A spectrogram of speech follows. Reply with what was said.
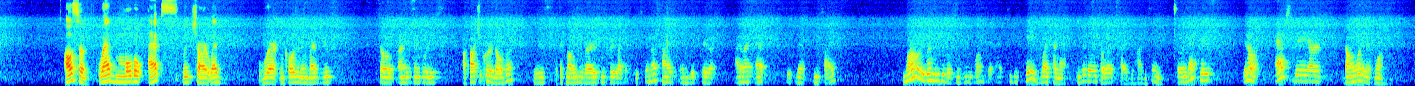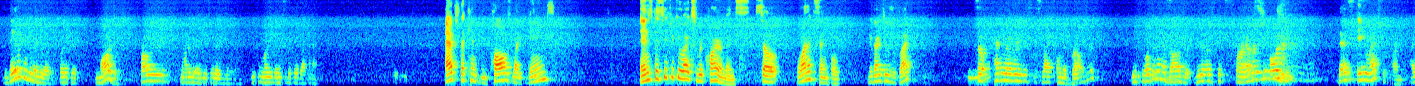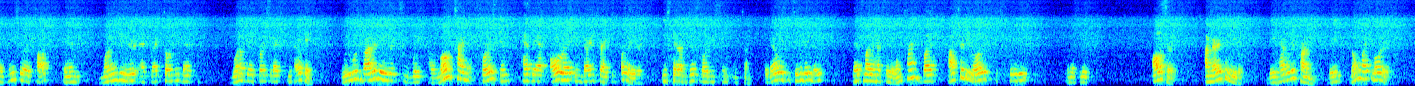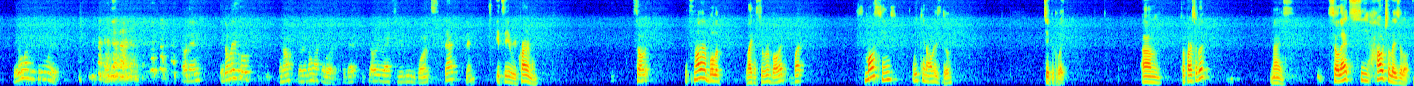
Also, web mobile apps, which are web, were enclosed in web views. So an example is Apache Cordova, which is a technology where you can create like a HTML site and you create an iOS app with the inside. Normally, when we do those things, we want the app to behave like an app, even though it's a website behind the scenes. So in that case, you know, apps they are downloaded at once. The data can be regulated, but the modules probably not a good idea to regulate if you want them to behave like an apps that can be paused, like games, and specific UX requirements. So, one example, you guys use Slack? So, mm-hmm. have you ever used Slack on the browser? If you open in a browser, you know it takes forever to load. That's a UX requirement. I went to a talk and one engineer at Slack told me that one of the first UX is okay, we would rather the user to wait a long time at first and have that already in very interactive for later, instead of just loading things in. So that was the decision they made. That's why we have to wait a long time, but after they load it, it's pretty you. Also, American Eagle, they have a requirement. They don't like loaders. They don't like the feeling with so then they don't load, you know, so they don't like the loader. So that if your UX really wants that, then it's a requirement. So it's not a bullet like a silver bullet, but small things we can always do. Typically. Um, so far so good? Nice. So let's see how to lazy load.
